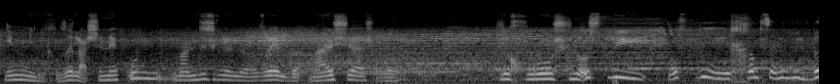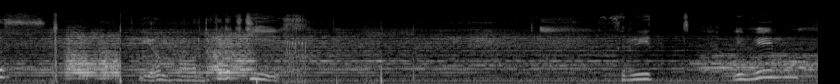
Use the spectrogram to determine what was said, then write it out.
اتنين من الغزال عشان اكل ما عنديش غير الغزال بقى. معلش يا شباب. يا خراش ناقص لي ناقص لي خمسة level بس. يا نهار ده كده كتير. three level.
